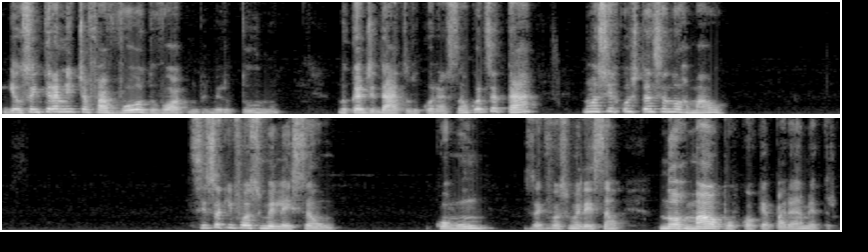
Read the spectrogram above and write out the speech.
eu sou inteiramente a favor do voto no primeiro turno, no candidato do coração, quando você está numa circunstância normal. Se isso aqui fosse uma eleição comum, se isso aqui fosse uma eleição normal por qualquer parâmetro,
